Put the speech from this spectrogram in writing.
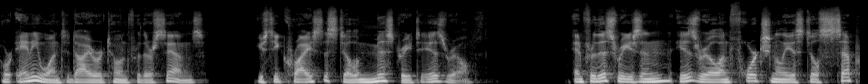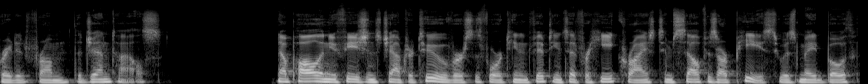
or anyone to die or atone for their sins. You see, Christ is still a mystery to Israel. And for this reason, Israel unfortunately is still separated from the Gentiles. Now, Paul in Ephesians chapter 2, verses 14 and 15 said, For he, Christ, himself is our peace, who has made both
